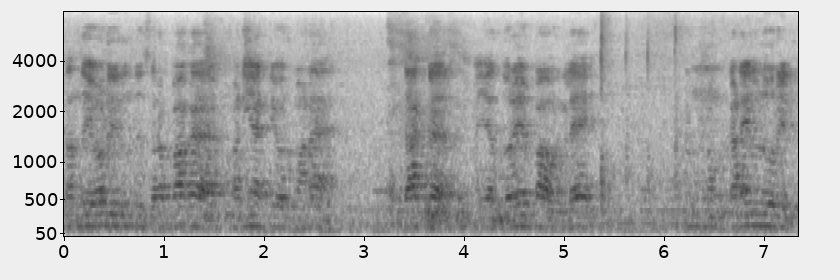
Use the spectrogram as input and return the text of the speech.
தந்தையோடு இருந்து சிறப்பாக பணியாற்றியவருமான டாக்டர் ஐயா துரையப்பா அவர்களே மற்றும் நம் கடையலூரில்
